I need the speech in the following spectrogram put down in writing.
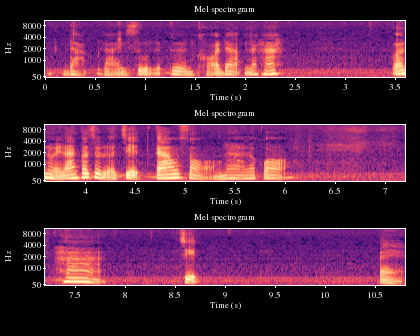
ดดับหลายสูตรเหลือเกินขอดับนะคะ ก็หน่วยล่างก็จะเหลือเจ็ดเก้าสองนะแล้วก็ห้าเจ็ดแปด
